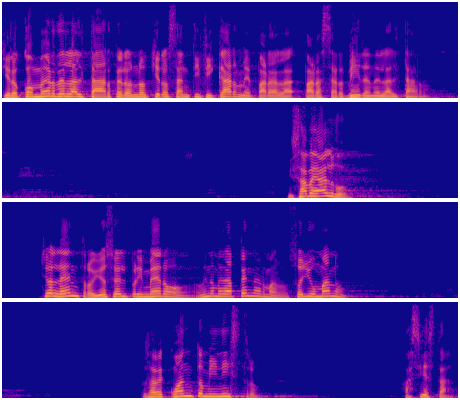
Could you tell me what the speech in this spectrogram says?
Quiero comer del altar, pero no quiero santificarme para, para servir en el altar. ¿Y sabe algo? Yo le entro, yo soy el primero. A mí no me da pena, hermano, soy humano. ¿Sabe cuánto ministro? Así está.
